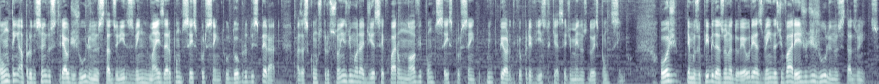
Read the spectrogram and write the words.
Ontem, a produção industrial de julho nos Estados Unidos vem em mais 0,6%, o dobro do esperado, mas as construções de moradias recuaram 9,6%, muito pior do que o previsto, que ia ser de menos 2,5%. Hoje, temos o PIB da zona do euro e as vendas de varejo de julho nos Estados Unidos.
